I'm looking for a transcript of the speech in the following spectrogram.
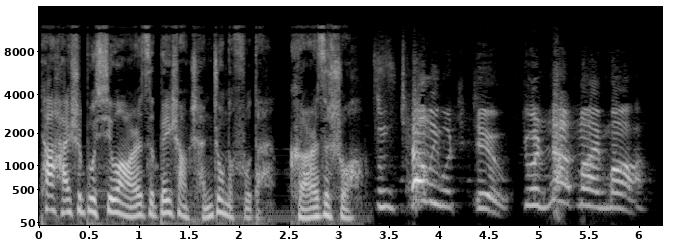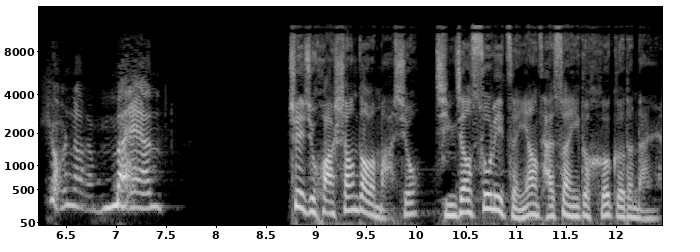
他还是不希望儿子背上沉重的负担。可儿子说 Don't tell me what to do. You're not my mom. You're not a man. 这句话伤到了马修，请教苏丽怎样才算一个合格的男人。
